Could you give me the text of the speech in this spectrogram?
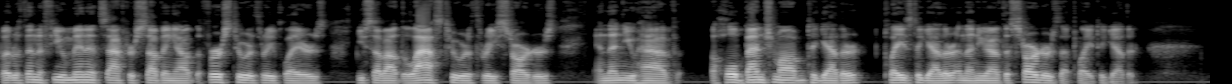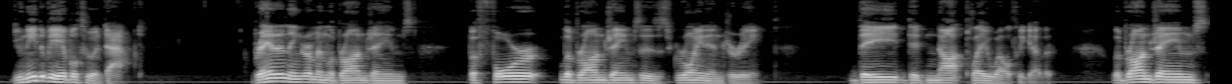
but within a few minutes after subbing out the first two or three players, you sub out the last two or three starters, and then you have a whole bench mob together, plays together, and then you have the starters that play together. You need to be able to adapt. Brandon Ingram and LeBron James, before LeBron James's groin injury, they did not play well together. LeBron James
